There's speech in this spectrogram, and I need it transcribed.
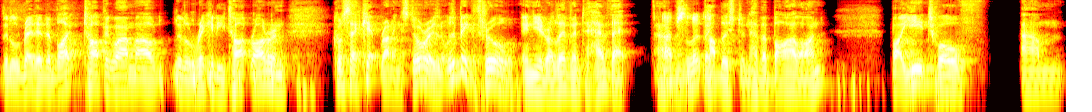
little redheaded bloke, typing away my old little rickety typewriter. And of course, they kept running stories. And it was a big thrill in year 11 to have that um, Absolutely. published and have a byline. By year 12, um,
